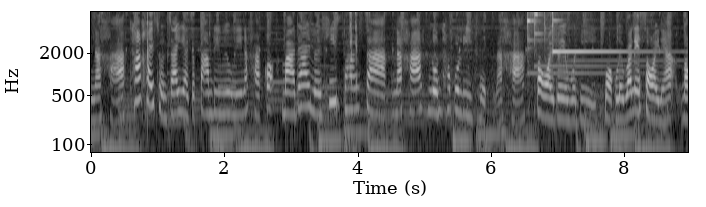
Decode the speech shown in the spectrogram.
ๆนะคะ ถ้าใครสนใจอยากจะตามรีวิวนี้นะคะ ก็มาได้เลยที่บางจากนะคะนนทบุรี 6 นะคะ ซอยเรวดี บอกเลยว่าในซอยเนี้ยเรา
